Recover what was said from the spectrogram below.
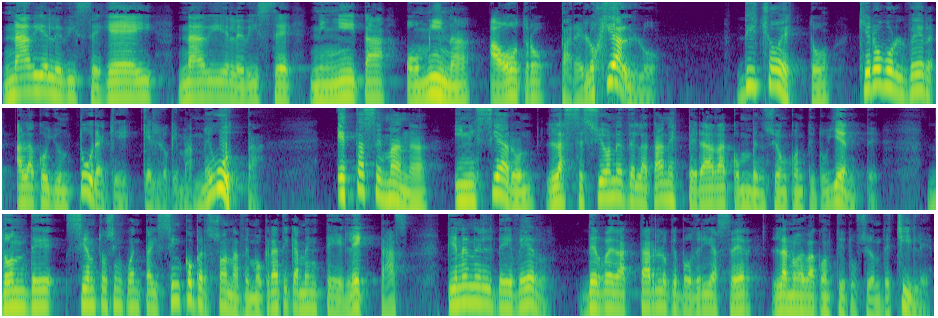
nadie le dice gay, nadie le dice niñita o mina a otro para elogiarlo. Dicho esto, quiero volver a la coyuntura, que, que es lo que más me gusta. Esta semana iniciaron las sesiones de la tan esperada Convención Constituyente, donde 155 personas democráticamente electas tienen el deber de redactar lo que podría ser la nueva constitución de Chile.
